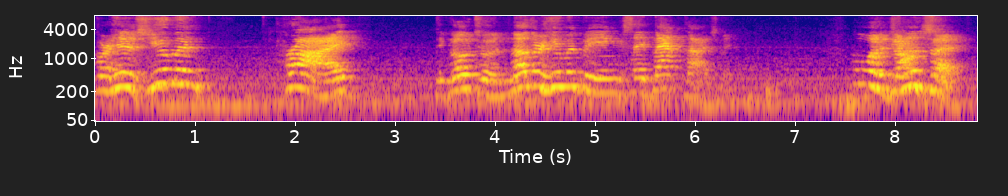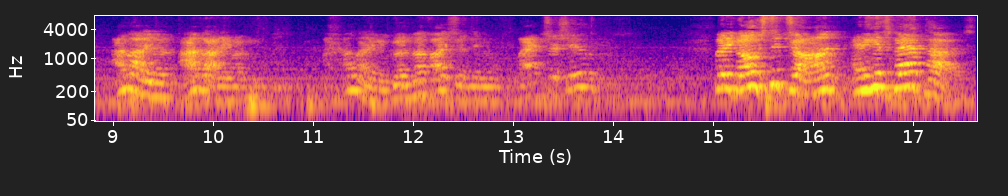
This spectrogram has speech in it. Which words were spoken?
For his human pride to go to another human being and say, baptize me. Well, what did John say? I'm not even, I'm not even, I'm not even good enough. I shouldn't even latch your shoes. But he goes to John and he gets baptized.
